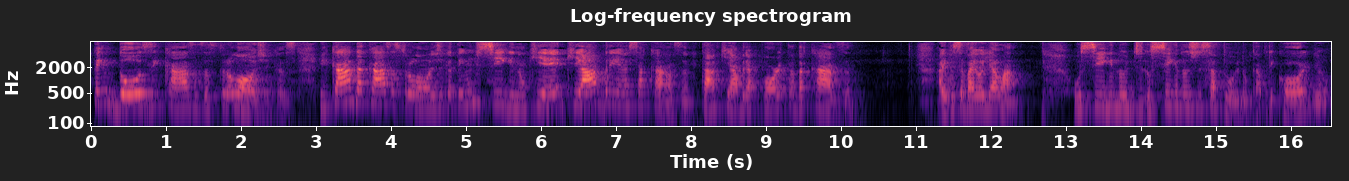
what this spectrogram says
tem 12 casas astrológicas. E cada casa astrológica tem um signo que, é, que abre essa casa, tá? Que abre a porta da casa. Aí você vai olhar lá o signo de, os signos de Saturno, Capricórnio,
